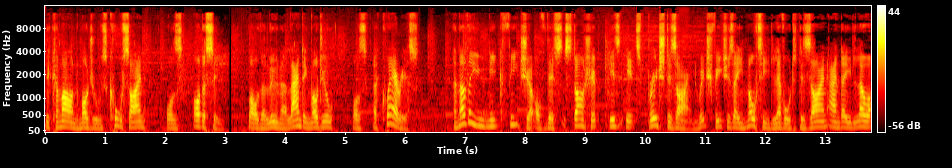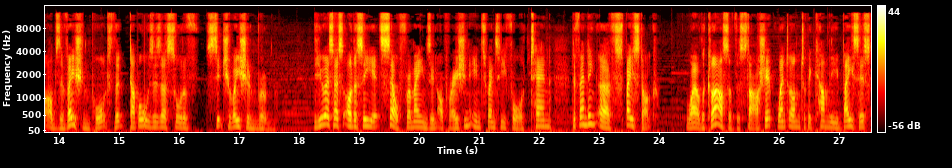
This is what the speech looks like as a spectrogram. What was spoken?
The command module's call sign was Odyssey, while the lunar landing module was Aquarius. Another unique feature of this starship is its bridge design, which features a multi leveled design and a lower observation port that doubles as a sort of situation room. The USS Odyssey itself remains in operation in 2410, defending Earth's space dock, while the class of the starship went on to become the basis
